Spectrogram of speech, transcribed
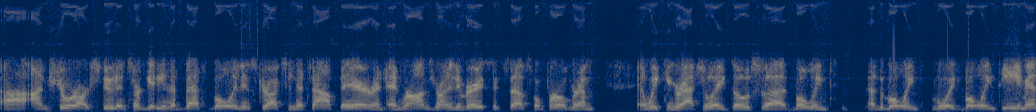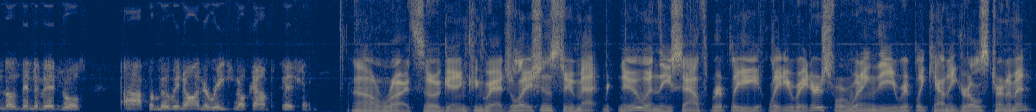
uh, I'm sure our students are getting the best bowling instruction that's out there, and, and Ron's running a very successful program, and we congratulate those uh, bowling, uh, the bowling boys bowling team and those individuals uh, for moving on to regional competition. All right. So again, congratulations to Matt McNew and the South Ripley Lady Raiders for winning the Ripley County Girls Tournament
